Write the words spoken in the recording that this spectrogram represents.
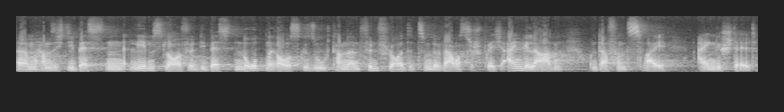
ähm, haben sich die besten Lebensläufe, die besten Noten rausgesucht, haben dann fünf Leute zum Bewerbungsgespräch eingeladen und davon zwei eingestellt.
